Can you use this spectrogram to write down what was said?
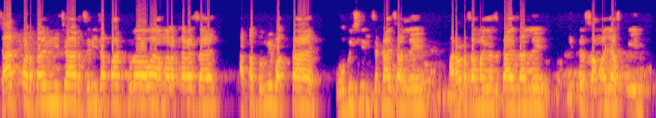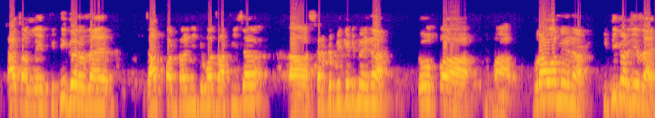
जात पडताळणीच्या अडचणीचा पाठपुरावा आम्हाला करायचा आहे. आता तुम्ही बघताय ओबीसीचं काय चाललंय मराठा समाजाचं काय चाललंय इतर समाज असतील काय चाललंय किती गरज आहे जात पडताळणी किंवा जातीचं सर्टिफिकेट मिळणं तो पुरावा मिळणं किती गरजेचं आहे?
